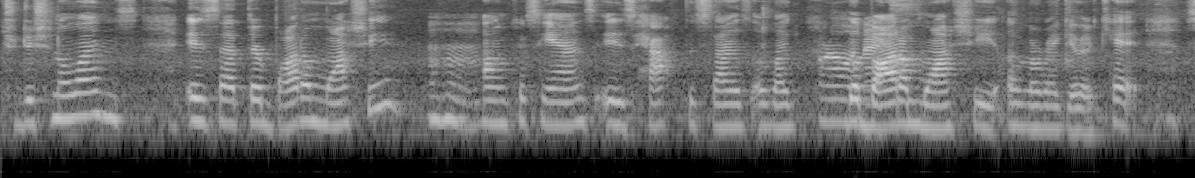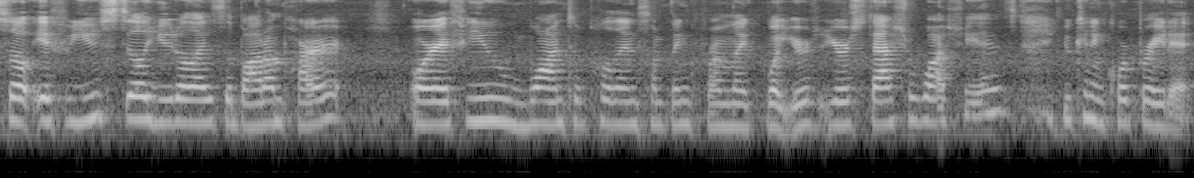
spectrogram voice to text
traditional ones is that their bottom washi mm-hmm. on Chrissy Ann's is half the size of like oh, the nice. bottom washi of a regular kit. So if you still utilize the bottom part or if you want to pull in something from like what your your stash of washi is, you can incorporate it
